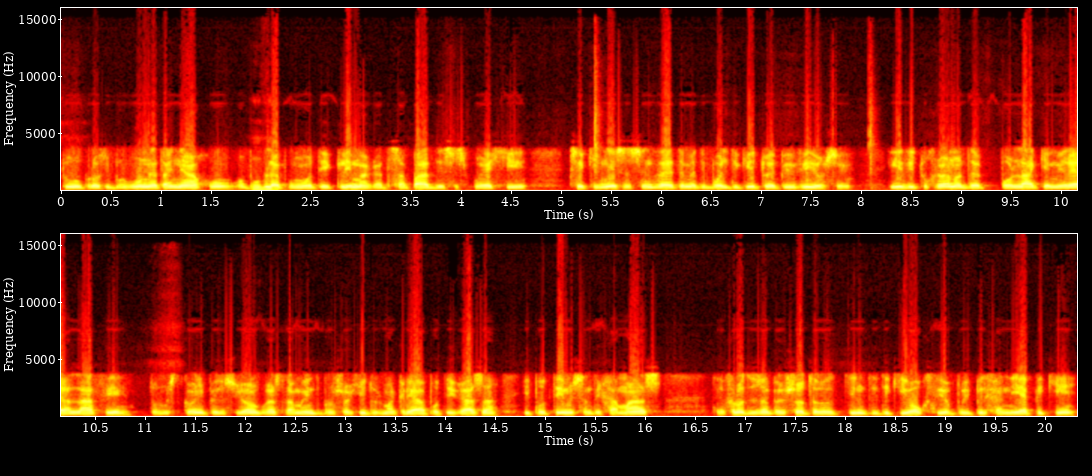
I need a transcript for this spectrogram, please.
του Πρωθυπουργού Νετανιάχου, όπου βλέπουμε ότι η κλίμακα της απάντησης που έχει ξεκινήσει συνδέεται με την πολιτική του επιβίωση. Ήδη του χρεώνονται πολλά και μοιραία λάθη των μυστικών υπηρεσιών που είχαν στραμμένη την προσοχή τους μακριά από τη Γάζα, υποτίμησαν τη Χαμάς, φρόντιζαν περισσότερο την δυτική όχθη όπου υπήρχαν οι έπικοι,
